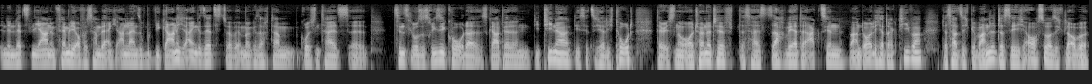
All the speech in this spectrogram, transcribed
in den letzten Jahren im Family Office haben wir eigentlich Anleihen so gut wie gar nicht eingesetzt, weil wir immer gesagt haben, größtenteils äh, zinsloses Risiko oder es gab ja dann die Tina, die ist jetzt sicherlich tot. There is no alternative. Das heißt, Sachwerte, Aktien waren deutlich attraktiver. Das hat sich gewandelt, das sehe ich auch so. Also ich glaube,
